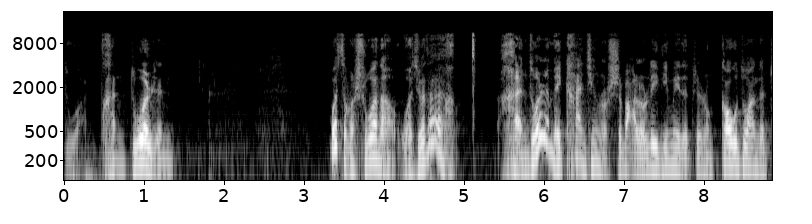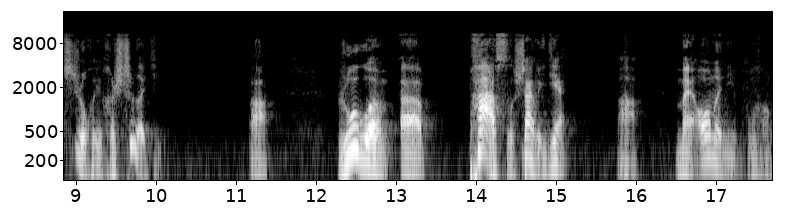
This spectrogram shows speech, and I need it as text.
多，很多人，我怎么说呢？我觉得很多人没看清楚十八楼 Lady 妹的这种高端的智慧和设计。啊，如果呃，pass 单伟健，啊，买 Omni 普恒，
